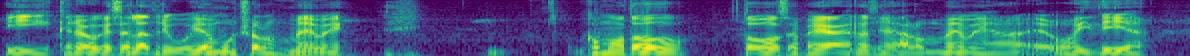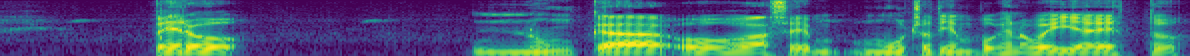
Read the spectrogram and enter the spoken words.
Y creo que se le atribuye mucho a los memes. Como todo. Todo se pega gracias a los memes eh, hoy día. Pero nunca o hace mucho tiempo que no veía esto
